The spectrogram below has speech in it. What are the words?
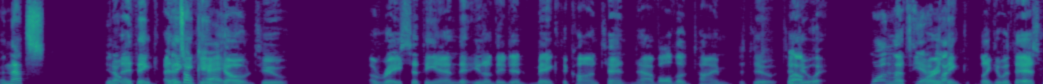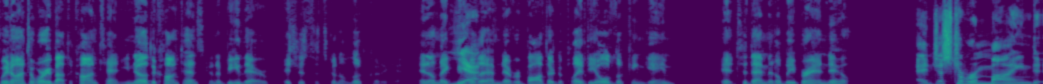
and that's you know and I think I think it okay. came down to a race at the end that you know they didn't make the content and have all the time to do to Well, do it. well, And that's yeah, where I let- think like with this, we don't have to worry about the content. You know the content's going to be there. It's just it's going to look good again, and it'll make people Yeah. that have never bothered to play the old looking game. It to them it'll be brand new. and just to remind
